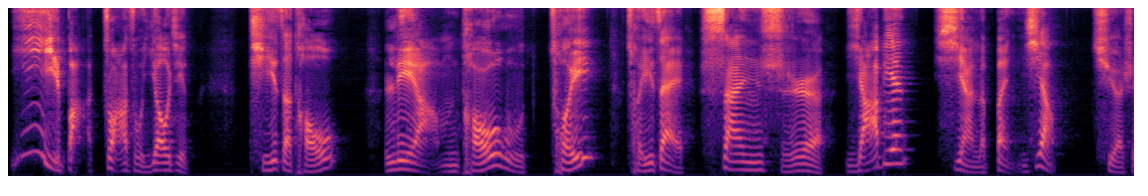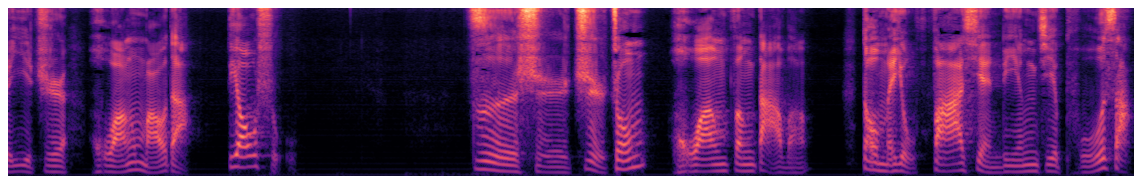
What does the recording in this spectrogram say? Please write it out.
一把抓住妖精，提着头，两头垂垂在山石崖边，现了本相，却是一只黄毛的雕鼠。自始至终，黄风大王。都没有发现灵吉菩萨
